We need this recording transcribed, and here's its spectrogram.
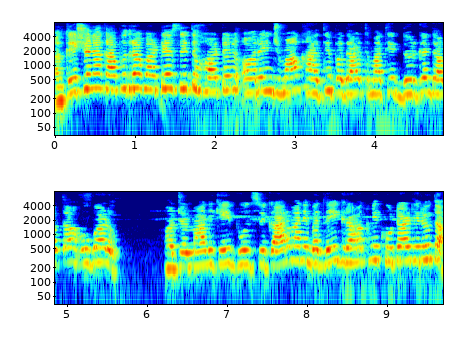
અંકલેશ્વરના કાપુદ્રા પાટિયા સ્થિત હોટેલ ઓરેન્જમાં ખાદ્ય પદાર્થમાંથી દુર્ગંધ આવતા હોબાળો. હોટેલ માલિકે ભૂલ સ્વીકારવાને બદલે ગ્રાહકને ખોટા ઠેરવતા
